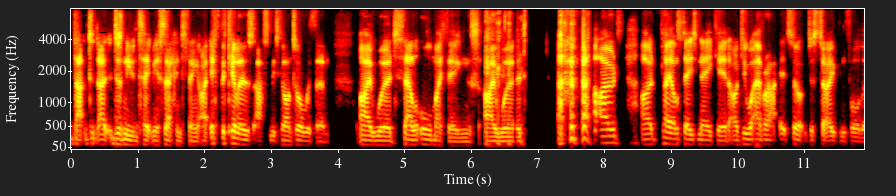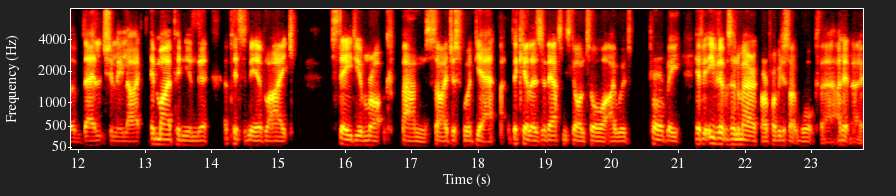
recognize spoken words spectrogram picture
that, that doesn't even take me a second to think. I, if the Killers asked me to go on tour with them, I would sell all my things. I would, I would, I would play on stage naked. I'd do whatever it took just to open for them. They're literally like, in my opinion, the epitome of like stadium rock bands. So I just would, yeah, the Killers. If they asked me to go on tour, I would probably, if it, even if it was in America, I'd probably just like walk there. I don't know.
